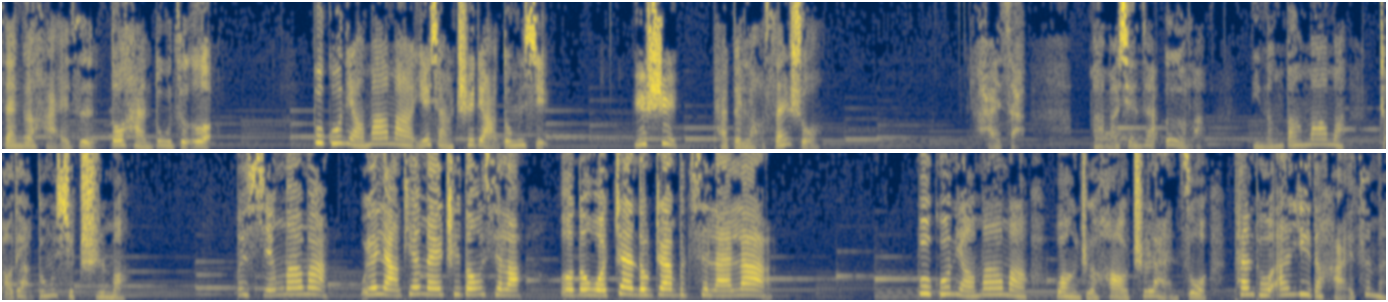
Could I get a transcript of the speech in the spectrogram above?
三个孩子都喊肚子饿，布谷鸟妈妈也想吃点东西，于是他对老三说：“孩子，妈妈现在饿了，你能帮妈妈找点东西吃吗？”“不行，妈妈，我有两天没吃东西了，饿得我站都站不起来啦。”布谷鸟妈妈望着好吃懒做、贪图安逸的孩子们。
